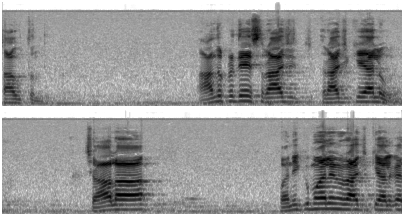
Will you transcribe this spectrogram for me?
సాగుతుంది. ఆంధ్రప్రదేశ్ రాజ రాజకీయాలు చాలా పనికిమాలిన రాజకీయాలుగా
